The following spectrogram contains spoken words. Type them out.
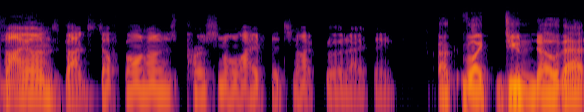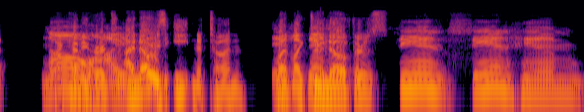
Zion's got stuff going on in his personal life that's not good. I think. Uh, like, do you know that? No, like, have you heard? I, know he's eating a ton, but like, do you know if there's? seeing seeing him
